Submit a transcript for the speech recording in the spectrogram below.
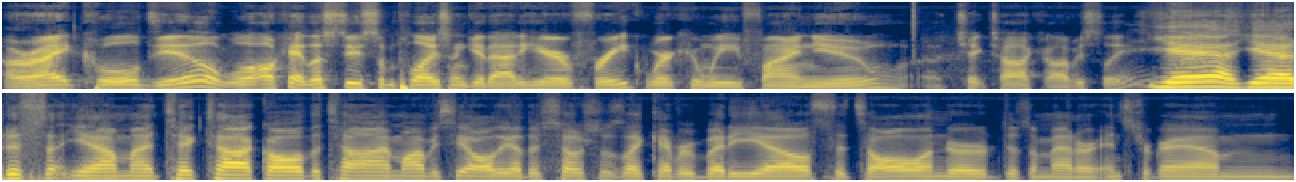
All right, cool deal. Well, okay, let's do some plugs and get out of here. Freak, where can we find you? Uh, TikTok, obviously. Yeah, yeah, just uh, yeah. I'm on TikTok all the time. Obviously, all the other socials like everybody else. It's all under doesn't matter Instagram,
